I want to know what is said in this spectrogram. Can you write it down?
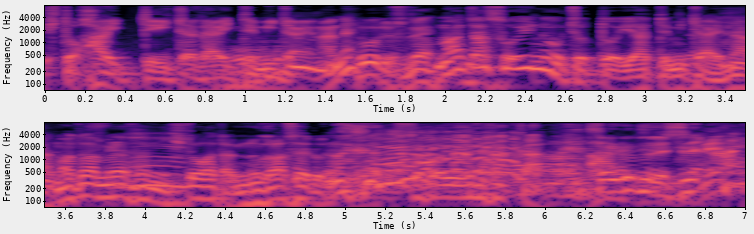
人入っていただいてみたいなね。そうですね。またそういうのをちょっとやってみたいなまた皆さんに一肌脱がせる そういうなんかそういうことですね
